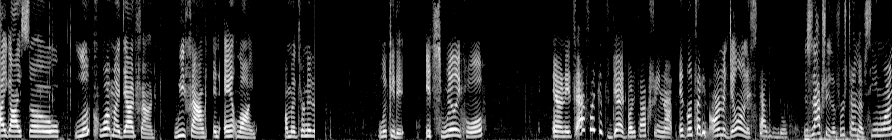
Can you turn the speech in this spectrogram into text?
Hi guys, so look what my dad found. We found an ant line. I'm gonna turn it. Look at it. It's really cool. And it acts like it's dead, but it's actually not. It looks like an armadillo and a stag beetle. This is actually the first time I've seen one.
